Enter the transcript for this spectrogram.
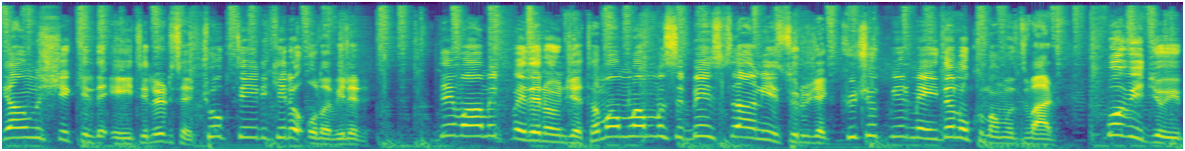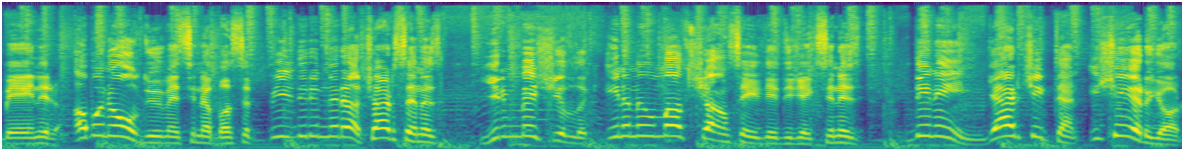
yanlış şekilde eğitilirse çok tehlikeli olabilir. Devam etmeden önce tamamlanması 5 saniye sürecek küçük bir meydan okumamız var. Bu videoyu beğenir, abone ol düğmesine basıp bildirimleri açarsanız 25 yıllık inanılmaz şans elde edeceksiniz. Deneyin, gerçekten işe yarıyor.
